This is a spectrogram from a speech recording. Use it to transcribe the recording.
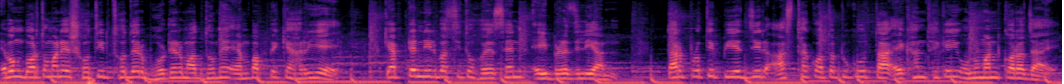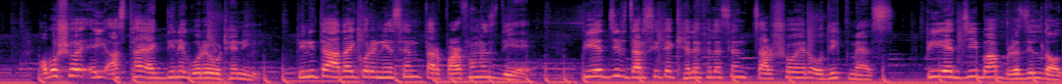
এবং বর্তমানে সতীর্থদের ভোটের মাধ্যমে এমবাপ্পেকে হারিয়ে ক্যাপ্টেন নির্বাচিত হয়েছেন এই ব্রাজিলিয়ান। তার প্রতি পিএসজির আস্থা কতটুকু তা এখান থেকেই অনুমান করা যায়। অবশ্য এই আস্থা একদিনে গড়ে ওঠেনি। তিনি তা আদায় করে নিয়েছেন তার পারফরমেন্স দিয়ে। পিএসজির জার্সিতে খেলে ফেলেছেন চারশো এর অধিক ম্যাচ। পিএসজি বা ব্রাজিল দল।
